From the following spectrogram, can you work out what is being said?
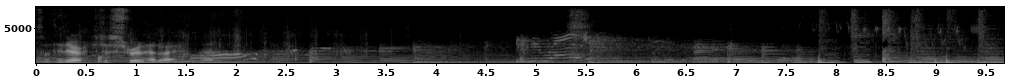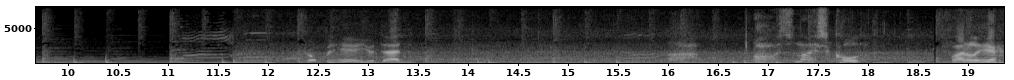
Falls. I think they're just straight ahead, right? Yeah. Drop in here, you're dead. Ah. Oh, it's nice, cold. Finally here.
